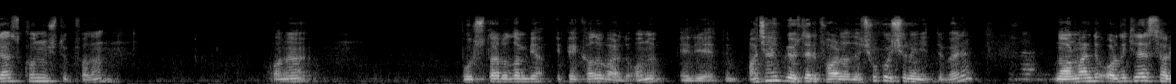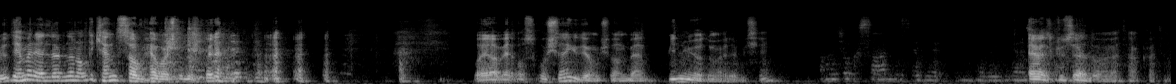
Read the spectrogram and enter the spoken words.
Biraz konuştuk falan. Ona burslar olan bir ipek halı vardı. Onu hediye ettim. Acayip gözleri parladı. Çok hoşuna gitti böyle. Normalde oradakiler sarıyordu. Hemen ellerinden aldı. Kendi sarmaya başladı böyle. Bayağı ben, hoşuna gidiyormuş onun ben. Bilmiyordum öyle bir şey. Ama çok sanat eseri bir halıydı gerçekten. Evet güzeldi o evet hakikaten.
